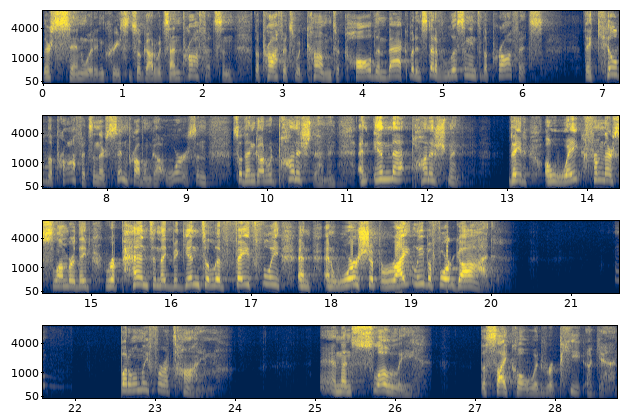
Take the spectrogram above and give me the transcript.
Their sin would increase, and so God would send prophets, and the prophets would come to call them back. But instead of listening to the prophets, they killed the prophets, and their sin problem got worse. And so then God would punish them. And, and in that punishment, They'd awake from their slumber, they'd repent, and they'd begin to live faithfully and, and worship rightly before God. But only for a time. And then slowly, the cycle would repeat again.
